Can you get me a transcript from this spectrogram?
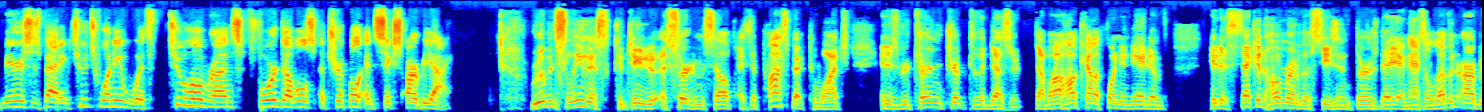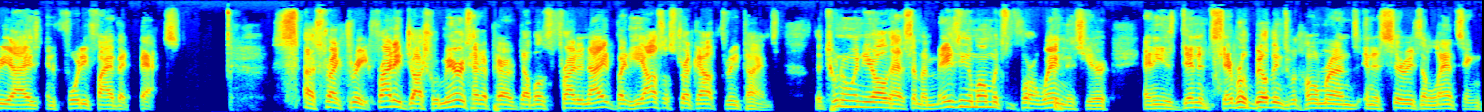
Mears is batting 220 with two home runs, four doubles, a triple, and six RBI. Ruben Salinas continued to assert himself as a prospect to watch in his return trip to the desert. The Baja California native hit his second home run of the season Thursday and has 11 RBIs and 45 at bats. Uh, strike three. Friday, Joshua Ramirez had a pair of doubles Friday night, but he also struck out three times. The 21 year old has some amazing moments in Fort Wayne this year, and he has dented several buildings with home runs in his series in Lansing.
